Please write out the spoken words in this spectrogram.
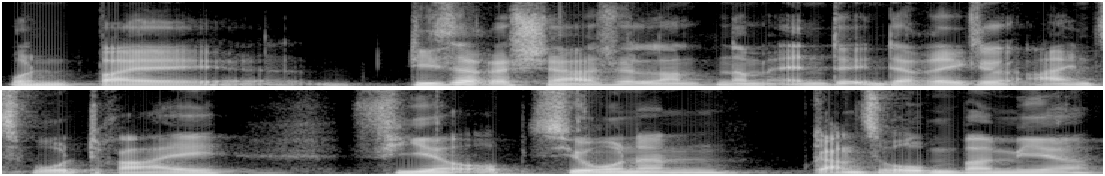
Und bei dieser Recherche landen am Ende in der Regel 1, 2, 3, 4 Optionen ganz oben bei mir.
